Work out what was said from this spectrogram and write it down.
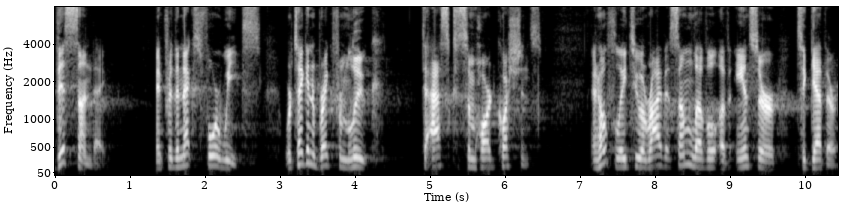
This Sunday, and for the next four weeks, we're taking a break from Luke to ask some hard questions and hopefully to arrive at some level of answer together.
